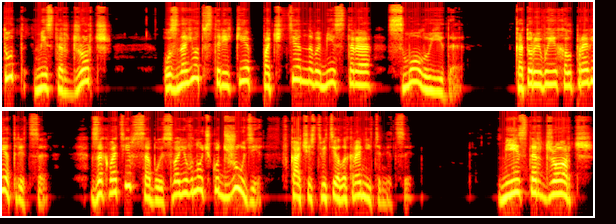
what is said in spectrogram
Тут мистер Джордж узнает в старике почтенного мистера Смолуида, который выехал проветриться, захватив с собой свою внучку Джуди — в качестве телохранительницы. «Мистер Джордж,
